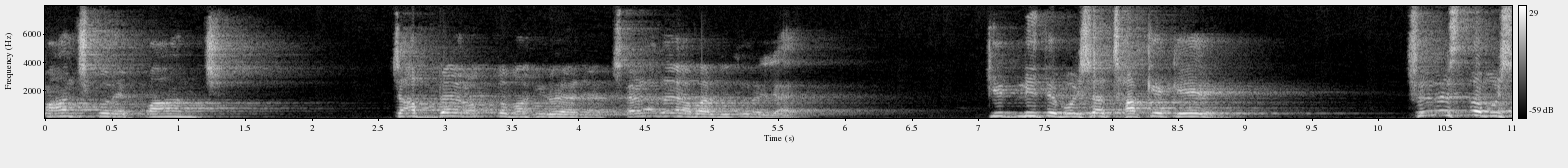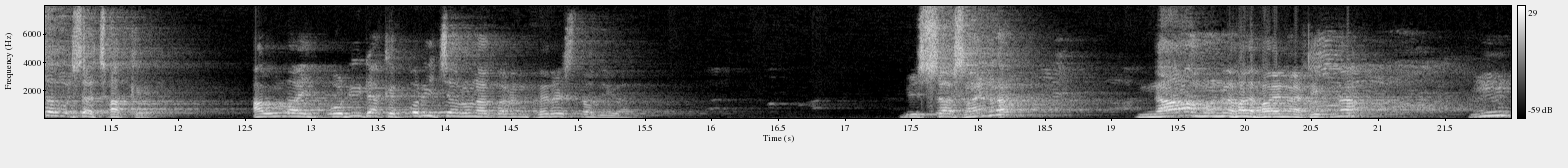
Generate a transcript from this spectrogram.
পাঁচ করে পাঁচ। চাপ দেয় রক্ত বাহির হয়ে যায়, ছেড়া দেয়, আবার ভিতরে যায়। কিডনিতে বৈশা ছাকে কে? ফেরেস্তা বৈশা বৈশা ছাকে। আল্লাহ বডিটাকে পরিচালনা করেন ফেরেস্তা দিয়া। বিশ্বাস হয় না? না, মনে হয় হয় না, ঠিক না? হুম?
